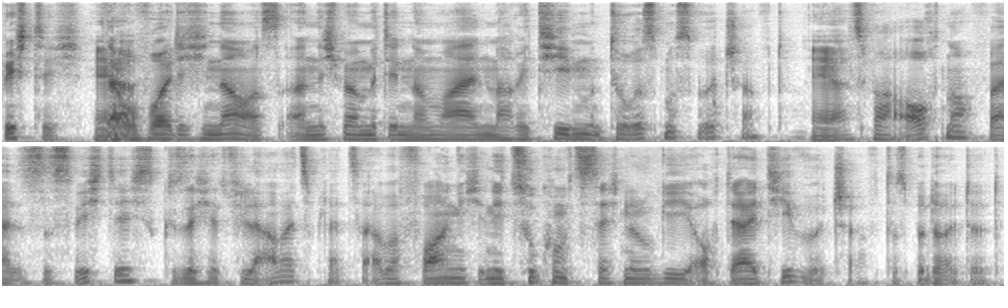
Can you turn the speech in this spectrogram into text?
Richtig, ja. darauf wollte ich hinaus. Äh, nicht mehr mit den normalen maritimen und Tourismuswirtschaft. Ja. Zwar auch noch, weil es ist wichtig, es gesichert viele Arbeitsplätze, aber vorrangig in die Zukunftstechnologie auch der IT-Wirtschaft. Das bedeutet,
